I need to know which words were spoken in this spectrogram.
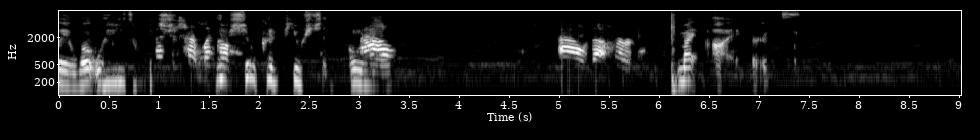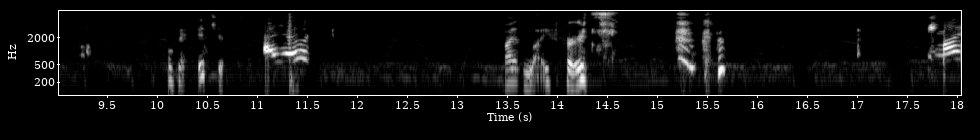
Wait, what way is I which? hurt You gum. confusion. Oh Ow. no. Ow, that hurt. My eye hurts. Okay, itches. I a My life hurts. my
